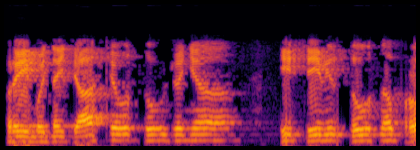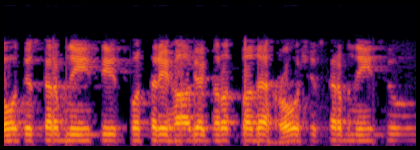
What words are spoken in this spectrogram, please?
приймуть найтяжче осудження. І сів Ісус навпроти скарбниці, спостерігав, як народ кладе гроші в скарбницю.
